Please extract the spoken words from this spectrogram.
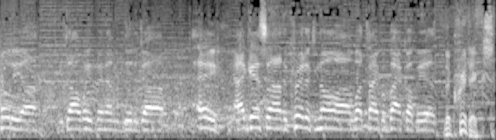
Cody, uh, he's always been able to do the job. Hey, I guess uh, the critics know uh, what type of backup he is. The critics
